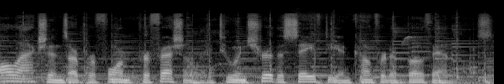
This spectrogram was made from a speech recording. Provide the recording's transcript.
All actions are performed professionally to ensure the safety and comfort of both animals.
